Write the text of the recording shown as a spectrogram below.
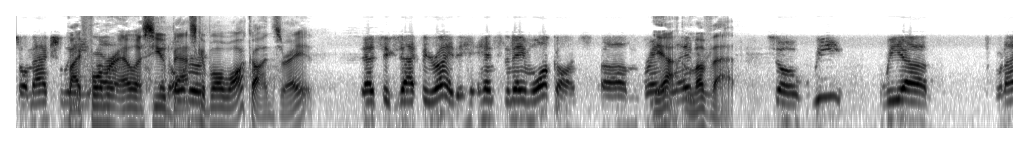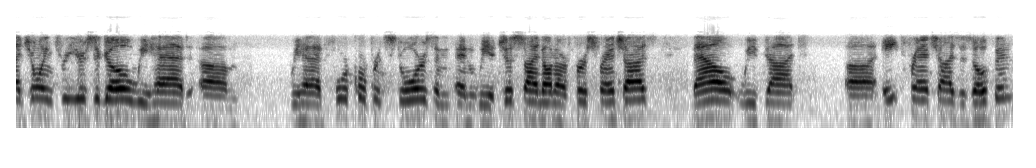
So I'm actually by former uh, LSU basketball walk-ons, right? That's exactly right. Hence the name walk-ons. Um, yeah, Landry. I love that. So we we uh, when I joined three years ago, we had um, we had four corporate stores, and, and we had just signed on our first franchise. now we've got uh, eight franchises open.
